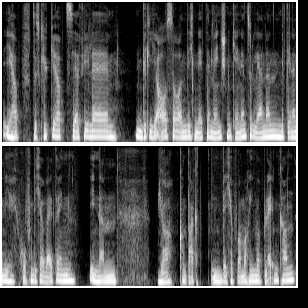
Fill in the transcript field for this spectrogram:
Ich habe das Glück gehabt, sehr viele wirklich außerordentlich nette Menschen kennenzulernen, mit denen ich hoffentlich auch weiterhin in einem ja, Kontakt in welcher Form auch immer bleiben kann.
